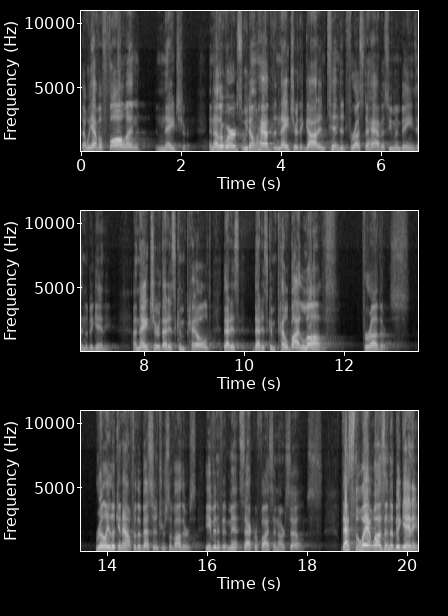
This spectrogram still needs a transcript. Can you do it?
that we have a fallen nature. In other words, we don't have the nature that God intended for us to have as human beings in the beginning. A nature that is compelled, that is, that is compelled by love for others. Really looking out for the best interests of others, even if it meant sacrificing ourselves. That's the way it was in the beginning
